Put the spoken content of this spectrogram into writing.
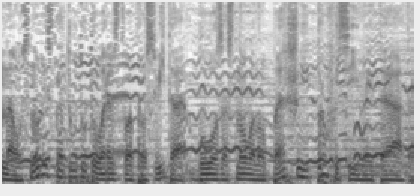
На основі статуту Товариства просвіта було засновано перший професійний театр.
